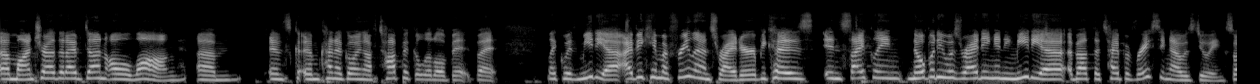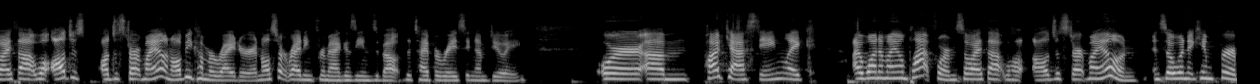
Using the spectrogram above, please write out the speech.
a mantra that I've done all along. Um, and I'm kind of going off topic a little bit, but like with media, I became a freelance writer because in cycling nobody was writing any media about the type of racing I was doing. So I thought, well, I'll just I'll just start my own. I'll become a writer and I'll start writing for magazines about the type of racing I'm doing. Or um, podcasting, like I wanted my own platform, so I thought, well, I'll just start my own. And so when it came for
